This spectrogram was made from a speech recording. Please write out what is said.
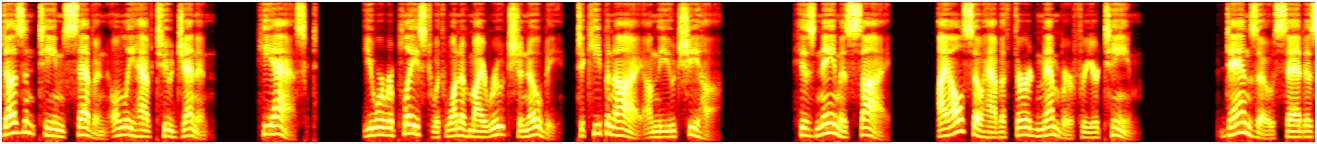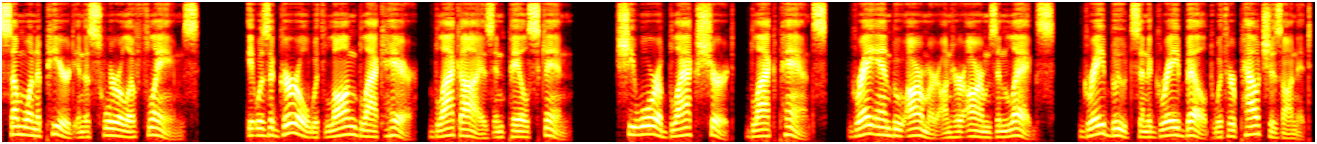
Doesn't Team 7 only have two genin? He asked. You were replaced with one of my root shinobi, to keep an eye on the Uchiha. His name is Sai. I also have a third member for your team. Danzo said as someone appeared in a swirl of flames. It was a girl with long black hair, black eyes and pale skin. She wore a black shirt, black pants, gray Anbu armor on her arms and legs, gray boots and a gray belt with her pouches on it,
